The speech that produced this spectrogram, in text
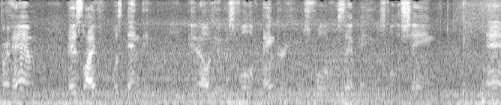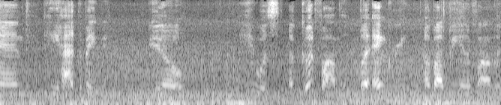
for him, his life was ending. You know, he was full of anger. He was full of resentment. He was full of shame, and he had the baby. You know, he was a good father, but angry about being a father.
